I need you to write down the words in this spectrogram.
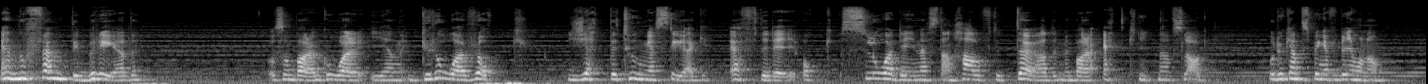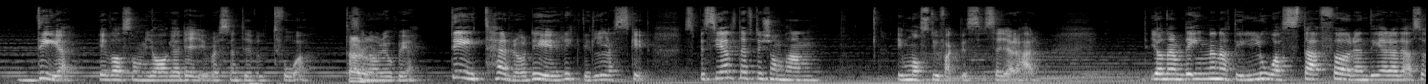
1,50 bred och som bara går i en grå rock, jättetunga steg efter dig och slår dig nästan halvt död med bara ett knytnävsslag. Och du kan inte springa förbi honom. Det är vad som jagar dig i Resident Evil 2 Terror. scenario B. Det är terror, det är riktigt läskigt. Speciellt eftersom han, vi måste ju faktiskt säga det här. Jag nämnde innan att det är låsta, förrenderade, alltså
